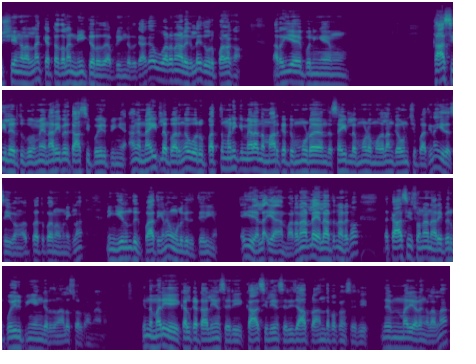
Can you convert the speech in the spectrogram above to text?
விஷயங்களெல்லாம் கெட்டதெல்லாம் நீக்கிறது அப்படிங்கிறதுக்காக வடநாடுகளில் இது ஒரு பழக்கம். நிறைய இப்போ நீங்கள் காசியில் எடுத்துக்கோமே நிறைய பேர் காசி போயிருப்பீங்க. அங்கே நைட்டில் பாருங்கள் ஒரு பத்து மணிக்கு மேலே அந்த மார்க்கெட்டு மூட அந்த சைடில் மூடும் போதெல்லாம் கவனித்து பார்த்தீங்கன்னா இதை செய்வாங்க. பத்து பதினொன்று மணிக்கெலாம் நீங்கள் இருந்து பார்த்தீங்கன்னா உங்களுக்கு இது தெரியும். இது எல்லா வடநாட்டில் எல்லா இடத்துலையும் நடக்கும். இந்த காசி சொன்னால் நிறைய பேர் போயிருப்பீங்கிறதுனால சொல்கிறேன் நான். இந்த மாதிரி கல்கட்டாலையும் சரி காசிலையும் சரி ஜாப்ரா அந்த பக்கம் சரி இந்த மாதிரி இடங்களெல்லாம்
